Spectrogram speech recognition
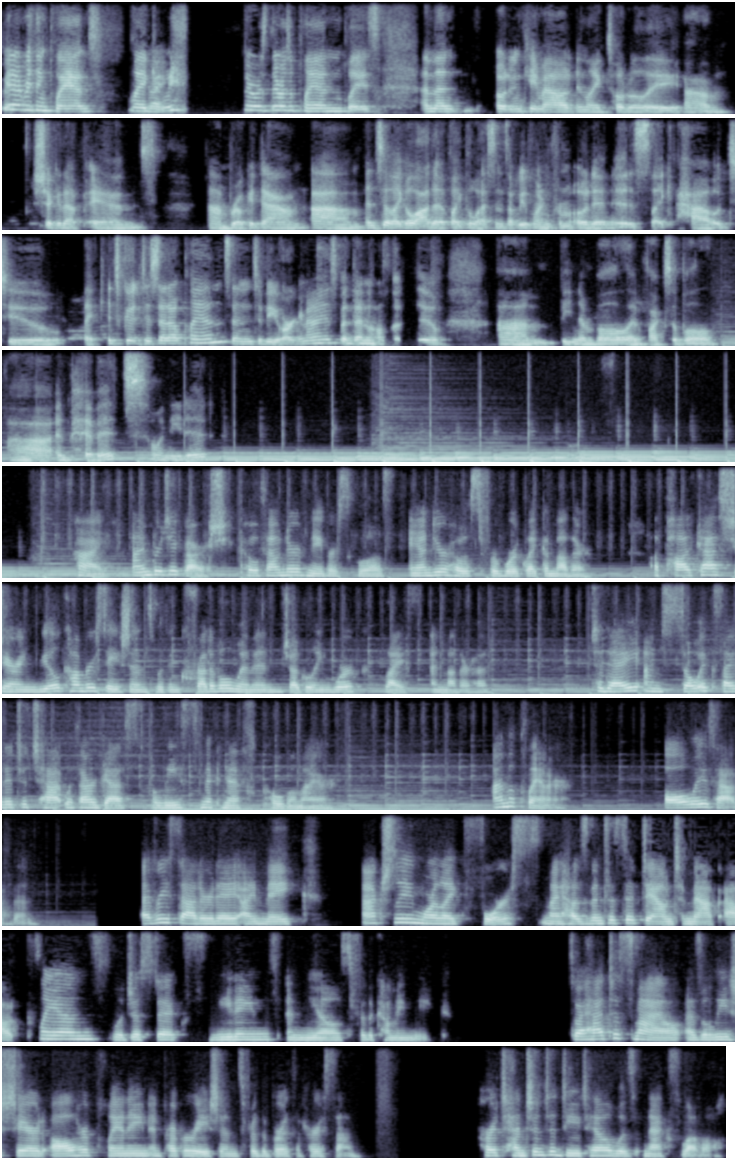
we had everything planned. Like right. we, there was there was a plan in place, and then Odin came out and like totally um, shook it up and um, broke it down. Um, and so like a lot of like the lessons that we've learned from Odin is like how to like it's good to set out plans and to be organized, but mm-hmm. then also to um, be nimble and flexible uh, and pivot when needed. Hi, I'm Bridget Garsh, co founder of Neighbor Schools and your host for Work Like a Mother, a podcast sharing real conversations with incredible women juggling work, life, and motherhood. Today, I'm so excited to chat with our guest, Elise McNiff Kogelmeyer. I'm a planner, always have been. Every Saturday, I make actually more like force my husband to sit down to map out plans, logistics, meetings, and meals for the coming week. So I had to smile as Elise shared all her planning and preparations for the birth of her son. Her attention to detail was next level.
